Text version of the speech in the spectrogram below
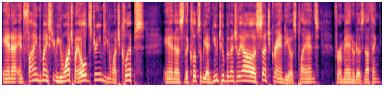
and, uh, and find my stream. You can watch my old streams, you can watch clips. And uh, so the clips will be on YouTube eventually. Oh, such grandiose plans for a man who does nothing,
